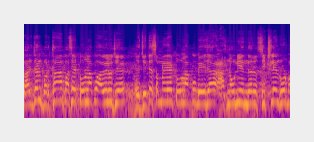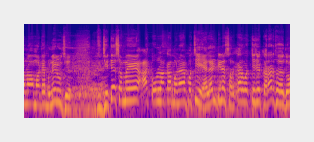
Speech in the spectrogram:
કરજણ ભરથા પાસે ટોલ નાકું આવેલું છે. જે તે સમયે ટોલ નાકું બે હજાર આઠ નવની અંદર સિક્સ લેન રોડ બનાવવા માટે બનેલું છે. જે તે સમયે આ ટોલ નાકા બનાવ્યા પછી એલ અને સરકાર વચ્ચે જે કરાર થયો હતો,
